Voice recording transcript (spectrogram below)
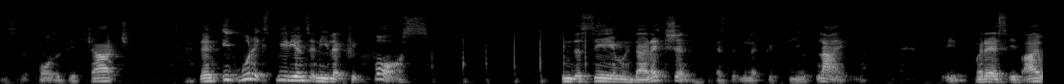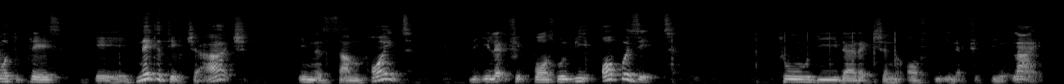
this is a positive charge, then it would experience an electric force in the same direction as the electric field line. Okay? Whereas if I were to place a negative charge in some point, the electric force will be opposite to the direction of the electric field line.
